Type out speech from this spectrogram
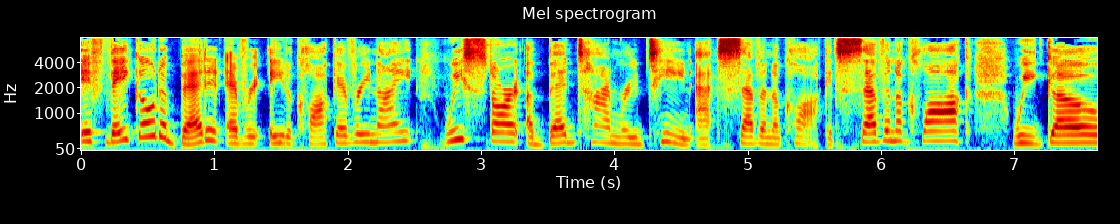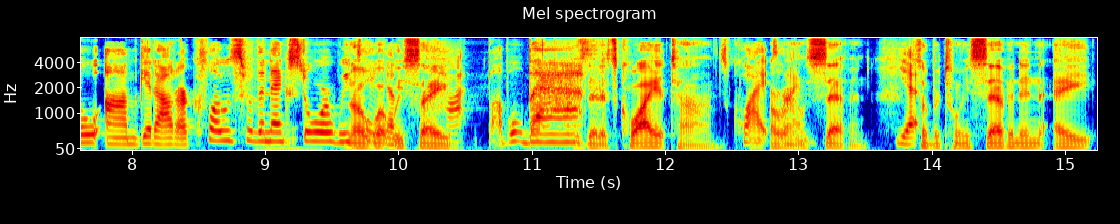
If they go to bed at every eight o'clock every night, we start a bedtime routine at seven o'clock. It's seven o'clock. We go um, get out our clothes for the next door. We No, take what we say hot bubble bath. is that it's quiet time. It's quiet time. around time. seven. Yeah. So between seven and eight,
